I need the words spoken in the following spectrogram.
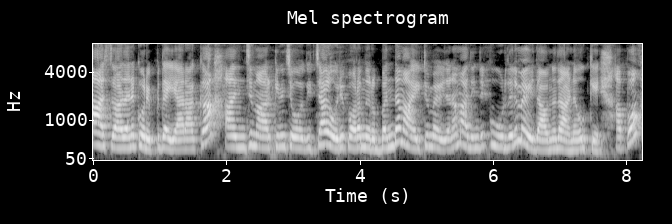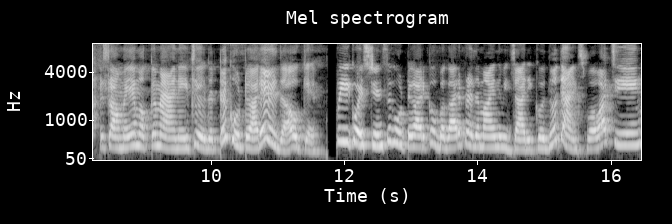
ആസ്വാദന കുറിപ്പ് തയ്യാറാക്കുക. അഞ്ച് മാർക്കിന് ചോദിച്ചാൽ ഒരു പുറം നിർബന്ധമായിട്ടും എഴുതണം. അതിന്റെ കൂടുതലും എഴുതാവുന്നതാണ്. ഓക്കെ അപ്പോൾ സമയമൊക്കെ മാനേജ് ചെയ്തിട്ട് കൂട്ടുകാരെ എഴുതുക. ഓക്കെ അപ്പോൾ ഈ ക്വസ്റ്റ്യൻസ് കൂട്ടുകാർക്ക് ഉപകാരപ്രദമായെന്ന് വിചാരിക്കുന്നു. താങ്ക്സ് ഫോർ വാച്ചിങ്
